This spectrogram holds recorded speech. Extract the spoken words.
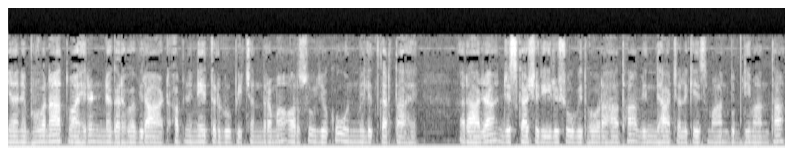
यानी भुवनात्मा हिरण्य गर्भ विराट, अपने नेत्र रूपी चंद्रमा और सूर्य को उन्मिलित करता है। राजा, जिसका शरीर शोभित हो रहा था, विंध्याचल के समान बुद्धिमान था,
